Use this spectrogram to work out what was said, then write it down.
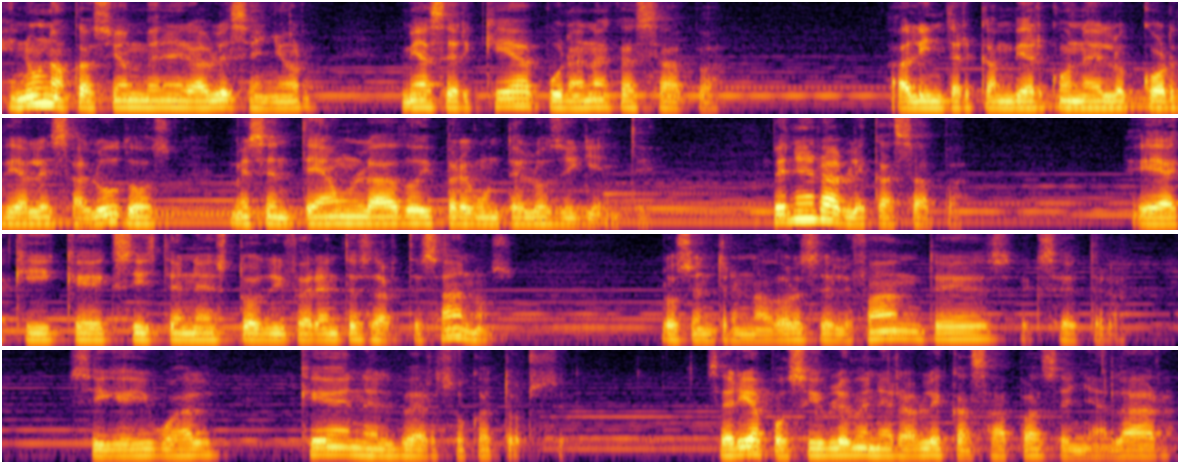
En una ocasión, venerable señor, me acerqué a Purana Kasapa. Al intercambiar con él cordiales saludos, me senté a un lado y pregunté lo siguiente. Venerable Kasapa, he aquí que existen estos diferentes artesanos, los entrenadores de elefantes, etc. Sigue igual que en el verso 14. ¿Sería posible, venerable Casapa, señalar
